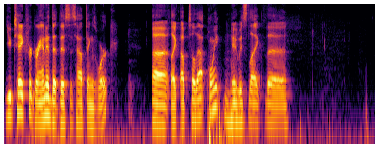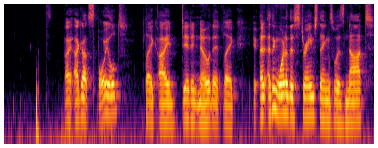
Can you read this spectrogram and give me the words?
you take for granted that this is how things work. Uh, like up till that point, Mhm. it was like the I, I got spoiled. Like I didn't know that. Like I, I think one of the strange things was not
